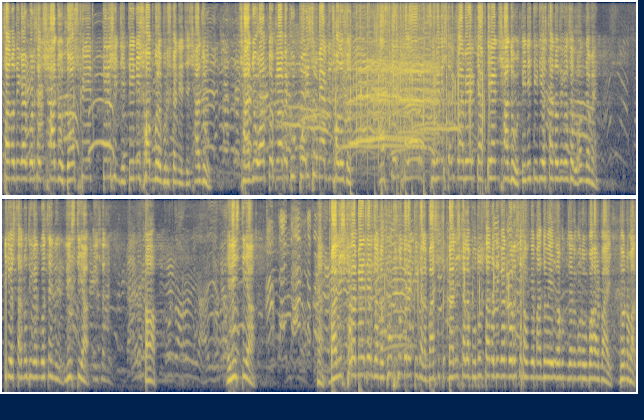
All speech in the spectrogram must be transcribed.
স্থান অধিকার করেছেন সাজু দশ ফিট তিরিশ ইঞ্চি তিনি সবগুলো পুরস্কার নিয়েছে সাজু। সাজু অর্থ ক্লাবে খুব পরিশ্রমী একজন সদস্য। আজকের খেলার সেভেন স্টার ক্লাবের ক্যাপ্টেন সাজু। তিনি তৃতীয় স্থান অধিকার করেছেন জামে তৃতীয় স্থান অধিকার করেছেন রিস্তিয়া, এই সাজু। রিস্তিয়া। হ্যাঁ বালিশ খেলা মেয়েদের জন্য খুব সুন্দর একটি খেলা। বালিশ খেলা প্রথম স্থান অধিকার করেছে, সঙ্গে মাধ্যমে এইরকম যেন কোনো উপহার পাই ধন্যবাদ।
